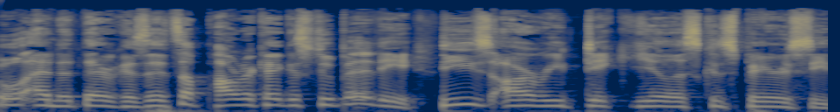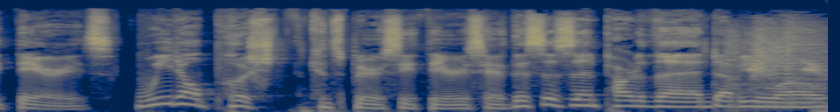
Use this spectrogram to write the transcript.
We'll end it there because it's a powder keg of stupidity. These are ridiculous conspiracy theories. We don't push conspiracy theories here. This isn't part of the NWO.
